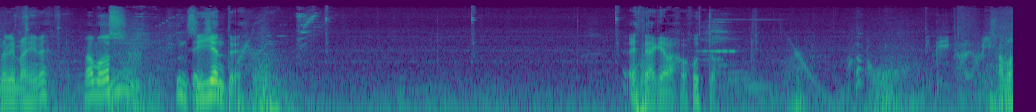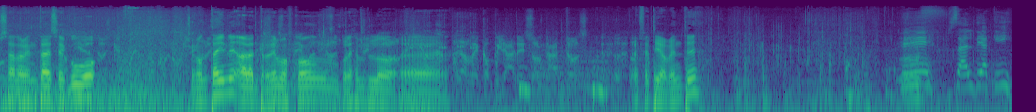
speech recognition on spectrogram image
Me lo imaginé. Vamos. Siguiente. Este de aquí abajo, justo. Vamos a reventar ese cubo. Ese container. Ahora entraremos con, por ejemplo... eh, efectivamente. ¡Eh! ¡Sal de aquí!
